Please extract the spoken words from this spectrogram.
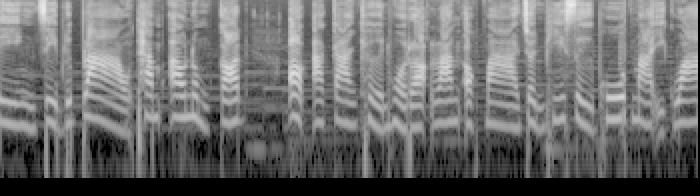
จริง จีบหรือเปล่าทำเอาหนุ่มก๊อตออกอาการเขินหัวเราะลั่นออกมาจนพี่สื่อพูดมาอีกว่า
